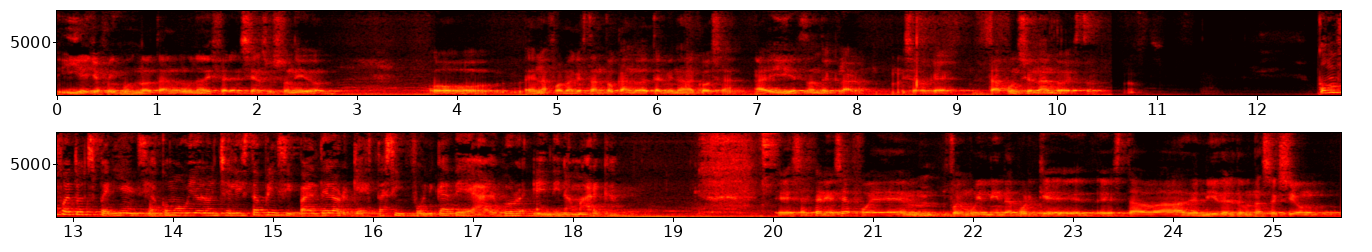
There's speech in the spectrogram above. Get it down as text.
y ellos mismos notan una diferencia en su sonido o en la forma que están tocando determinada cosa, ahí es donde, claro, dice, ok, está funcionando esto. ¿Cómo fue tu experiencia como violonchelista principal de la Orquesta Sinfónica de Aalborg en Dinamarca? Esa experiencia fue, fue muy linda porque estaba de líder de una sección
